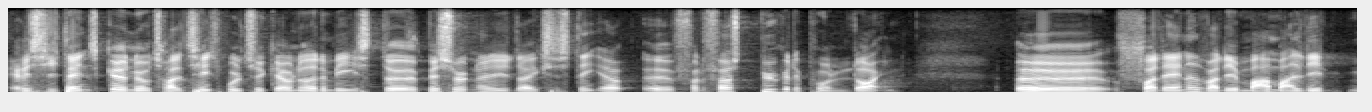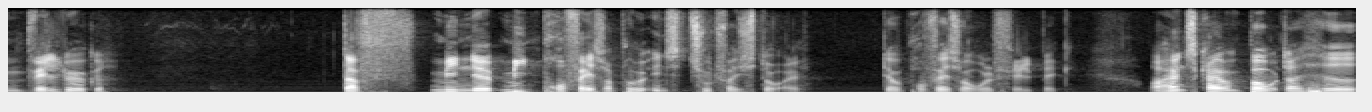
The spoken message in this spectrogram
Jeg vil sige, at dansk neutralitetspolitik er jo noget af det mest øh, besynderlige, der eksisterer. Øh, for det første bygger det på en løgn. Øh, for det andet var det meget, meget lidt vellykket. Der, min, øh, min professor på Institut for Historie, det var professor Ole Felbæk. Og han skrev en bog, der hed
